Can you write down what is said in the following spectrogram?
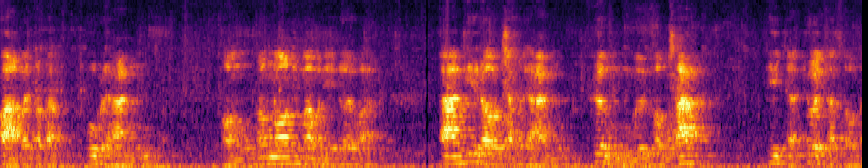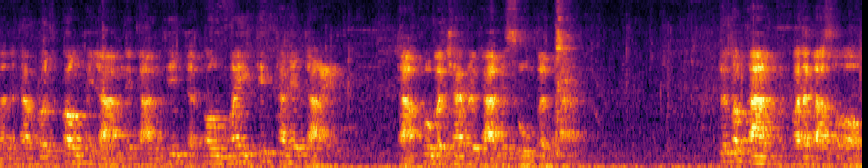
ฝากไว้สำหรับผู้บริหารของน้องๆที่มาวันนี้ด้วยว่า การที่เราจะบริหารเครื่องมือของรัฐที่จะช่วยสะสมนั้นนะครับเราต้องพยายามในการที่จะต้องไม่คิดค่าใช้จ่าย จากผู้บริใช้บริการที่สูงเกินไปด้วยต้องการมาตรการส่งออก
